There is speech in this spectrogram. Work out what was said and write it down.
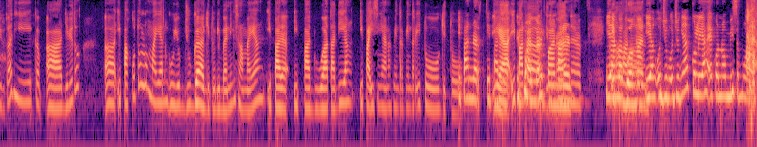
itu tadi ke, uh, jadi tuh uh, IPA-ku tuh lumayan guyup juga gitu dibanding sama yang IPA IPA 2 tadi yang IPA isinya anak pinter-pinter itu gitu. IPA nerd, IPA Iya, nerd. IPA IPA nerd nerd, gitu IPA kan. nerd. Yang, IPA buangan. yang ujung-ujungnya kuliah ekonomi semua. ya.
